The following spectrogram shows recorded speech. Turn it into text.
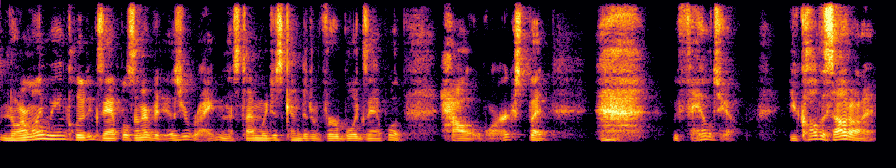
normally, we include examples in our videos, you're right, and this time we just kind of did a verbal example of how it works, but we failed you. You called us out on it,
